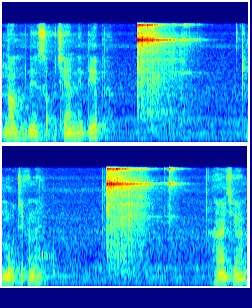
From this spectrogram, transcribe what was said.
5 đến 6 chén liên tiếp. Một chén này. Hai chén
